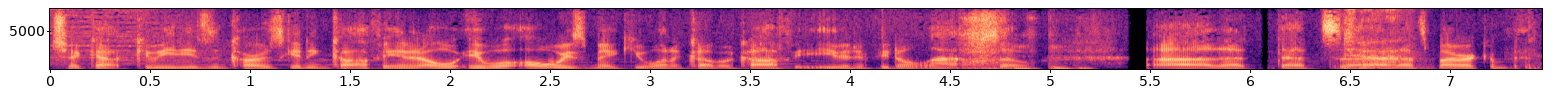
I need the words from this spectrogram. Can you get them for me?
check out Comedians and Cars Getting Coffee, and it, it will always make you want a cup of coffee, even if you don't laugh. So uh, that that's uh, Yeah. that's my recommend.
